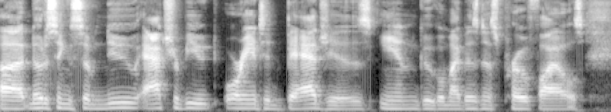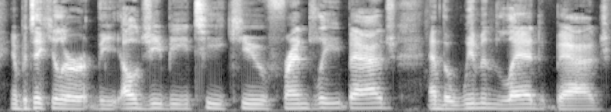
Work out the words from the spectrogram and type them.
Uh, noticing some new attribute oriented badges in Google My Business profiles, in particular, the LGBTQ friendly badge and the women led badge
